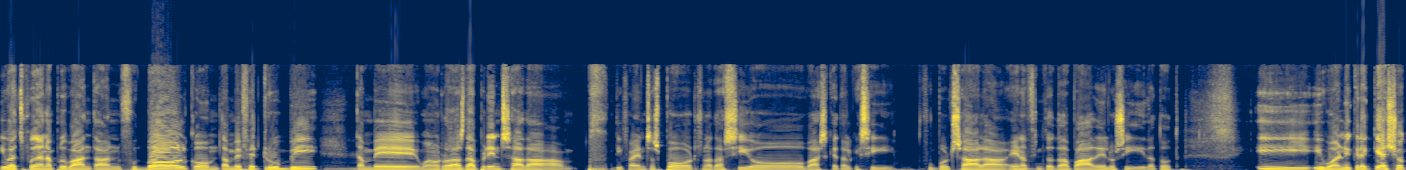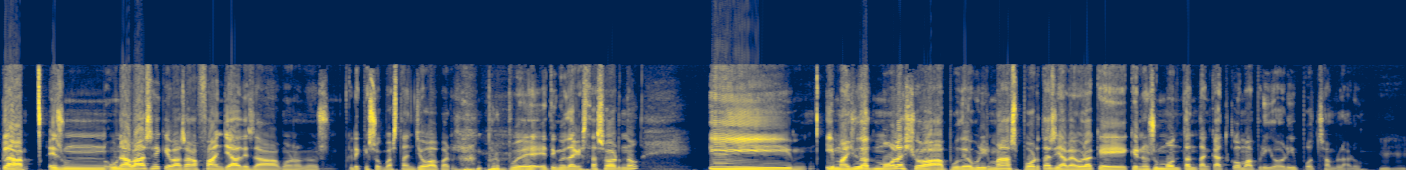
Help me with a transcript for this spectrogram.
i vaig poder anar provant tant futbol com també he fet rugby, mm -hmm. també bueno, rodes de premsa de pf, diferents esports, natació, bàsquet, el que sigui, futbol sala, he anat fins tot de pàdel, o sigui, de tot. I, i, bueno, i crec que això, clar, és un, una base que vas agafant ja des de... Bueno, meus, crec que sóc bastant jove per, per poder... He tingut aquesta sort, no? i, i m'ha ajudat molt això a poder obrir-me les portes i a veure que, que no és un món tan tancat com a priori pot semblar-ho. Uh -huh.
